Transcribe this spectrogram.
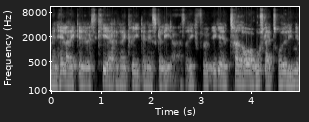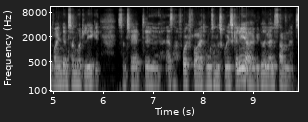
men heller ikke øh, risikere, at den her krig den eskalerer. Altså ikke, ikke træde over Ruslands røde linje, hvor den så måtte ligge. Sådan til at, øh, altså frygt for, at russerne skulle eskalere, og vi ved jo alle sammen, at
